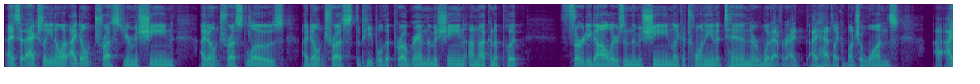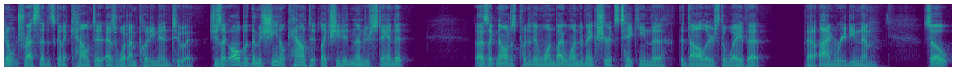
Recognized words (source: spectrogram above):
And I said, actually, you know what? I don't trust your machine. I don't trust Lowe's. I don't trust the people that program the machine. I'm not going to put $30 in the machine, like a 20 and a 10 or whatever. I, I had like a bunch of ones. I, I don't trust that it's going to count it as what I'm putting into it. She's like, oh, but the machine will count it. Like she didn't understand it. I was like, no, I'll just put it in one by one to make sure it's taking the, the dollars the way that, that I'm reading them. So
